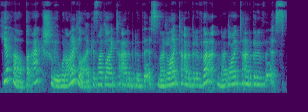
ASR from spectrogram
yeah, but actually what I'd like is I'd like to add a bit of this and I'd like to add a bit of that and I'd like to add a bit of this.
